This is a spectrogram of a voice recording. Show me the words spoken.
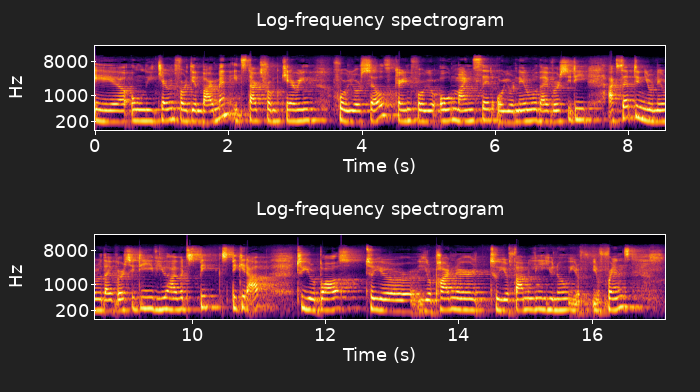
uh, only caring for the environment. It starts from caring for yourself, caring for your own mindset or your neurodiversity, accepting your neurodiversity. If you have it, speak speak it up to your boss, to your your partner, to your family. You know your your friends.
